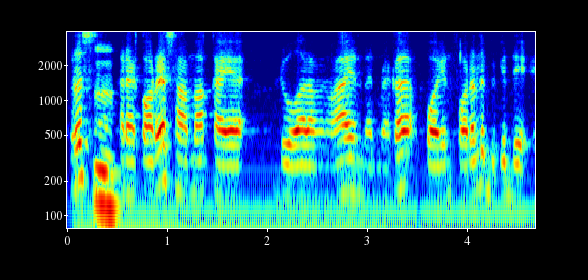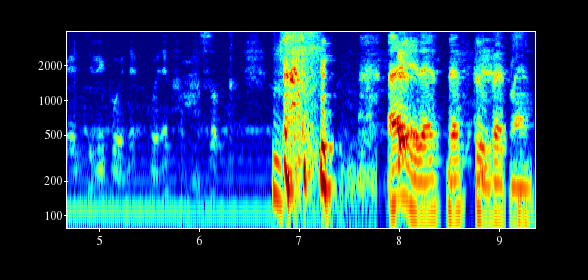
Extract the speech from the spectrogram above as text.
Terus Hmm. rekornya sama kayak dua orang lain dan mereka poin fornya lebih gede. Eh, jadi gue nya gue nya nggak masuk. Hey, that, that's too bad, man.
